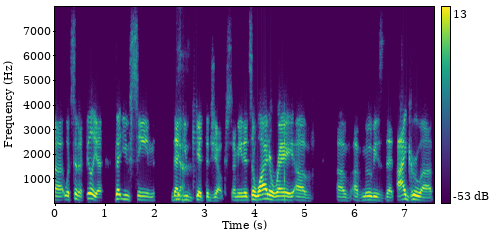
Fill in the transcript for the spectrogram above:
uh, with cinephilia that you've seen that Yeah. you get the jokes. I mean, it's a wide array of of of movies that I grew up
